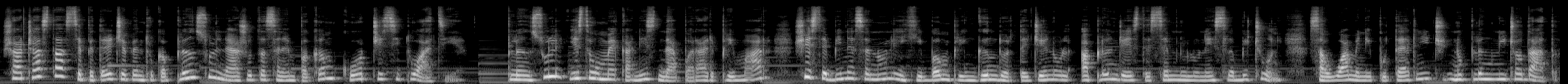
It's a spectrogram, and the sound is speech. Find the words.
și aceasta se petrece pentru că plânsul ne ajută să ne împăcăm cu orice situație. Plânsul este un mecanism de apărare primar și este bine să nu-l inhibăm prin gânduri de genul a plânge este semnul unei slăbiciuni sau oamenii puternici nu plâng niciodată.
